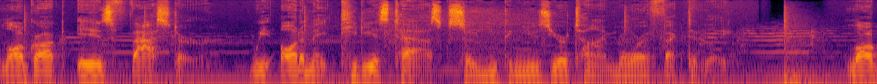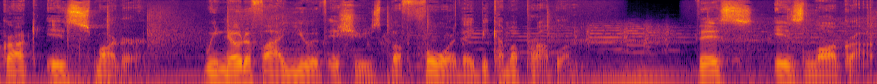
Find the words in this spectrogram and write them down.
LogRock is faster. We automate tedious tasks so you can use your time more effectively. LogRock is smarter. We notify you of issues before they become a problem. This is LogRock.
